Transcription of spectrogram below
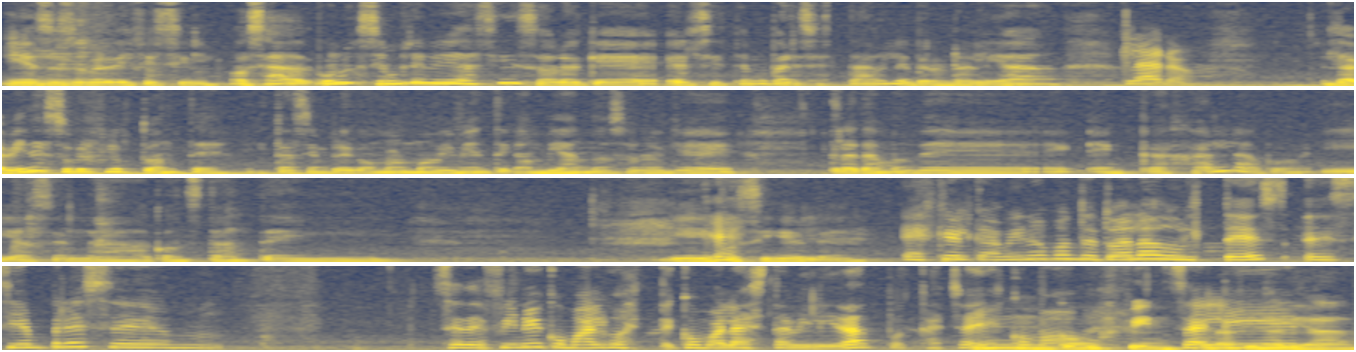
Y eso es súper difícil. O sea, uno siempre vive así, solo que el sistema parece estable, pero en realidad Claro, la vida es súper fluctuante. Está siempre como en movimiento y cambiando, solo que tratamos de en- encajarla po, y hacerla constante y, y es imposible. es que el camino, ponte tú a la adultez, eh, siempre se, se define como algo, como la estabilidad, pues, ¿cachai? es Mm, como un fin, una salir- finalidad.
